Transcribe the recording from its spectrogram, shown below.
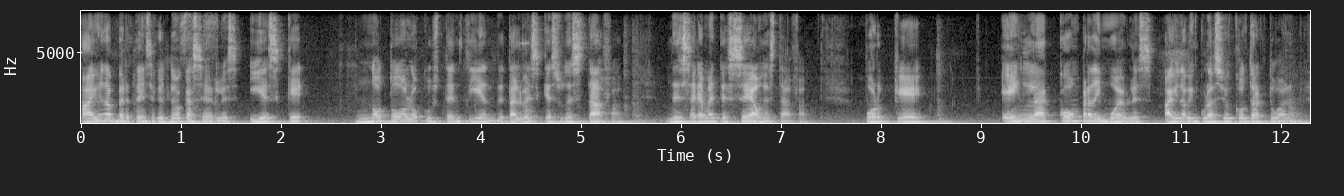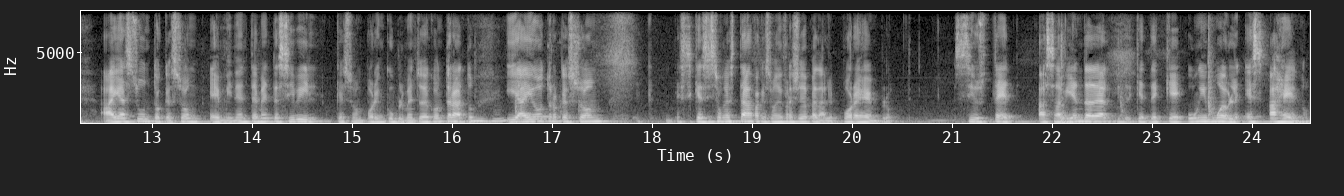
Hay una advertencia que tengo que hacerles y es que no todo lo que usted entiende tal vez que es una estafa, necesariamente sea una estafa, porque en la compra de inmuebles hay una vinculación contractual. Hay asuntos que son eminentemente civil, que son por incumplimiento de contrato, y hay otros que son que sí son estafas, que son infracciones penales. Por ejemplo, si usted, a sabienda de, que, de que un inmueble es ajeno,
